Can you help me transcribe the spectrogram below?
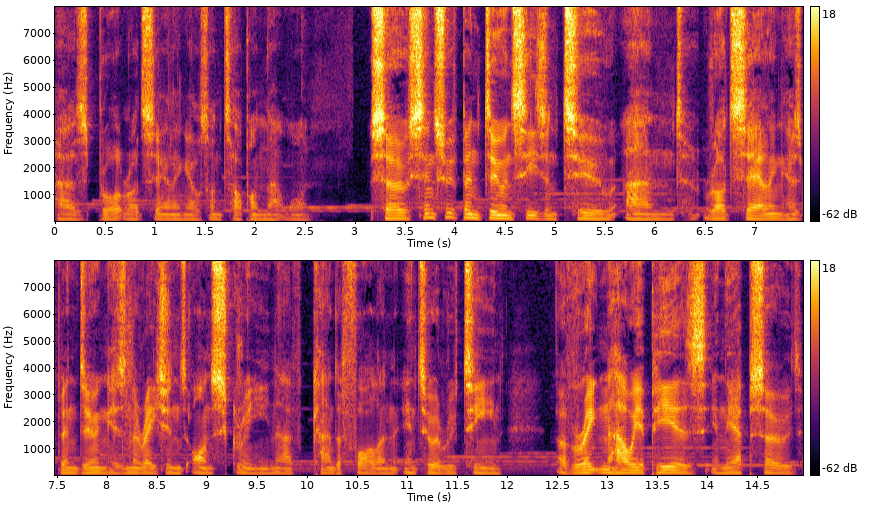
has brought Rod Serling out on top on that one. So, since we've been doing season two and Rod Serling has been doing his narrations on screen, I've kind of fallen into a routine of rating how he appears in the episode.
